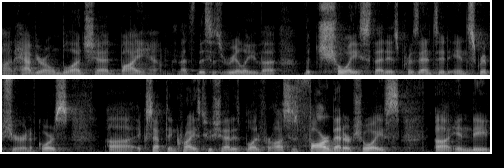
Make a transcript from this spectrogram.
and have your own blood shed by him. And that's, this is really the, the choice that is presented in Scripture. And of course, uh, accepting Christ who shed his blood for us is far better choice uh, indeed.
